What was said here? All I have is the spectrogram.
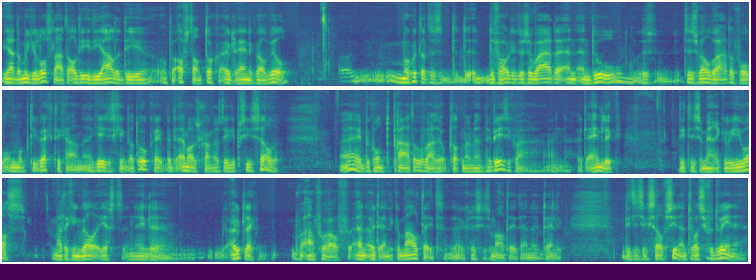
ja, dan moet je loslaten al die idealen die je op afstand toch uiteindelijk wel wil. Maar goed, dat is de, de verhouding tussen waarde en, en doel. Dus het is wel waardevol om op die weg te gaan. En Jezus ging dat ook. Kijk, met de Emmausgangers deed hij precies hetzelfde. Hij begon te praten over waar ze op dat moment mee bezig waren. En uiteindelijk liet hij ze merken wie hij was. Maar er ging wel eerst een hele uitleg aan vooraf. En uiteindelijk een maaltijd, de Christische maaltijd. En uiteindelijk liet hij zichzelf zien. En toen was hij verdwenen.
